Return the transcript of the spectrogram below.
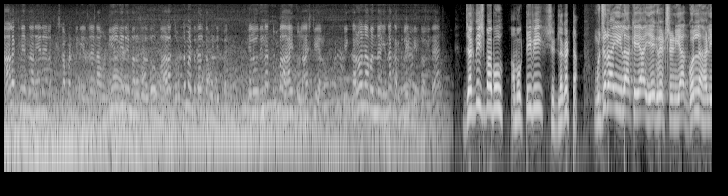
ನಾಲ್ಕನೇದು ನಾನು ಏನು ಹೇಳಕ್ಕೆ ಇಷ್ಟಪಡ್ತೀನಿ ಅಂದರೆ ನಾವು ನೀಲಗಿರಿ ಮರಗಳದು ಭಾಳ ದೊಡ್ಡ ಮಟ್ಟದಲ್ಲಿ ತಗೊಂಡಿದ್ವಿ. ಕೆಲವು ದಿನ ತುಂಬ ಆಯಿತು ಲಾಸ್ಟ್ ಇಯರ್ ಈ ಕರೋನಾ ಬಂದಾಗಿಂದ ಕಂಪ್ಲೀಟ್ ನಿಂತೋಗಿದೆ. ಜಗದೀಶ್ ಬಾಬು ಅಮೋಕ್ ಟಿವಿ ಶಿಡ್ಲಘಟ್ಟ. ಮುಜರಾಯಿ ಇಲಾಖೆಯ ಎ ಗ್ರೇಡ್ ಶ್ರೇಣಿಯ ಗೊಲ್ಲಹಳ್ಳಿ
